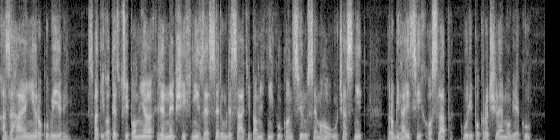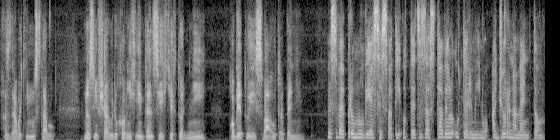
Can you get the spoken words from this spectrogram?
a zahájení roku víry. Svatý otec připomněl, že ne všichni ze 70 pamětníků koncilu se mohou účastnit probíhajících oslav kvůli pokročilému věku a zdravotnímu stavu. Mnozí však v duchovních intencích těchto dní obětují svá utrpení. Ve své promluvě se svatý otec zastavil u termínu aggiornamento,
